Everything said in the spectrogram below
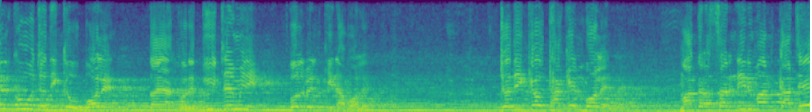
এরকমও যদি কেউ বলেন, দয়া করে দুইটা মিনিট বলবেন কিনা বলেন। যদি কেউ থাকেন বলেন মাদ্রাসার নির্মাণ কাজে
